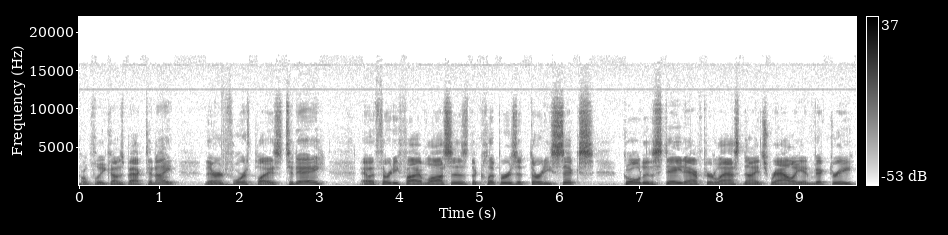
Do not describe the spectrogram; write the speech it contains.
Hopefully, he comes back tonight. They're in fourth place today with 35 losses. The Clippers at 36. Golden State, after last night's rally and victory,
